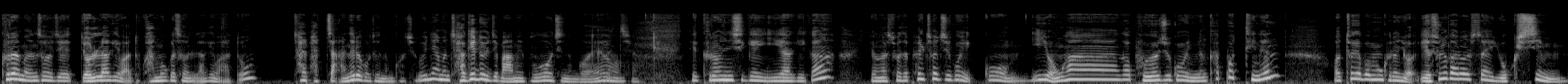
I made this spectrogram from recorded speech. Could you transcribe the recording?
그러면서 이제 연락이 와도 감옥에서 연락이 와도 잘 받지 않으려고 되는 거죠. 왜냐하면 자기도 이제 마음이 무거워지는 거예요. 그렇죠. 이제 그런 식의 이야기가 영화 속에서 펼쳐지고 있고 이 영화가 보여주고 있는 카포티는 어떻게 보면 그런 예술가로서의 욕심이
